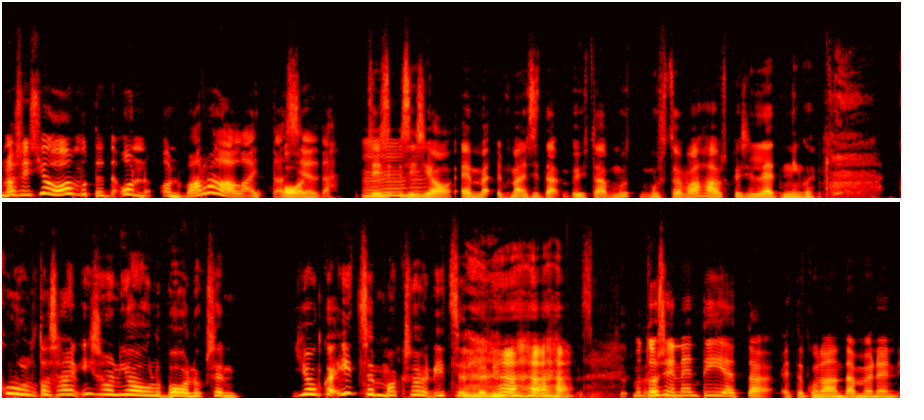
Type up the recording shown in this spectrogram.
No siis joo, mutta on, on varaa laittaa On. sieltä. Siis, siis joo, en mä, mä sitä yhtään, must, musta on vaan hauska silleen, että niinku, kulta sain ison joulubonuksen, jonka itse maksoin itselleni. Mutta tosin en tiedä, että, että kun on tämmöinen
